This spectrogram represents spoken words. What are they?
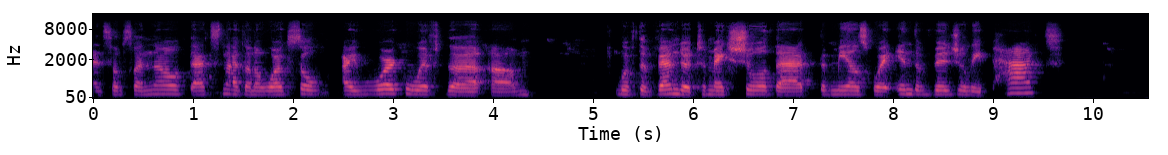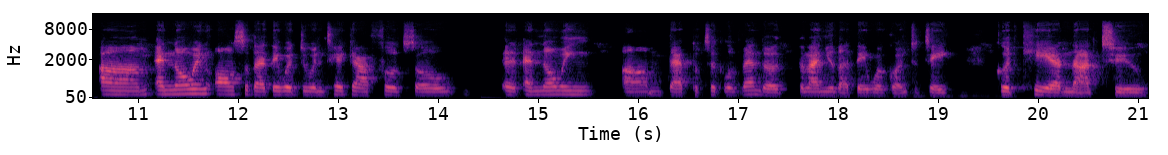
and so so no that's not going to work so i work with the um, with the vendor to make sure that the meals were individually packed um, and knowing also that they were doing takeout food so and, and knowing um, that particular vendor that i knew that they were going to take good care not to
